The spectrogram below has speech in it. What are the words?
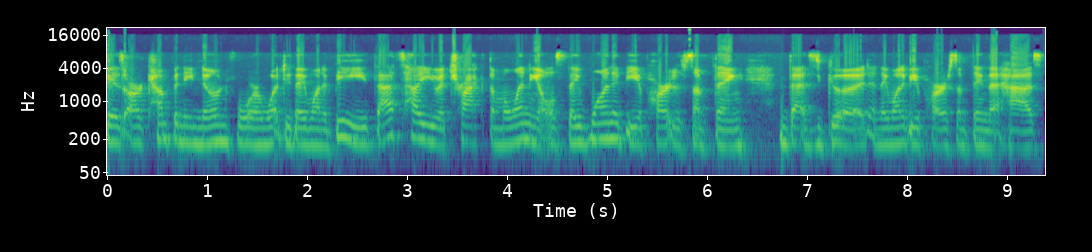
is our company known for and what do they want to be that's how you attract the millennials. They want to be a part of something that's good and they want to be a part of something that has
